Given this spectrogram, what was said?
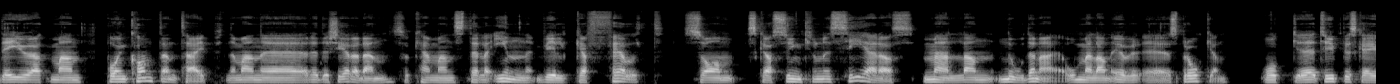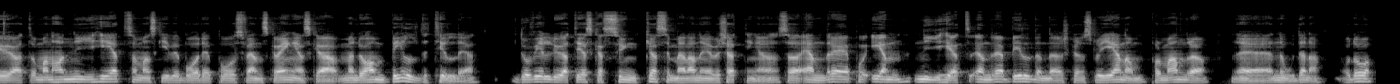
det är ju att man på en content type, när man eh, redigerar den, så kan man ställa in vilka fält som ska synkroniseras mellan noderna och mellan eh, språken. Och eh, typiska är ju att om man har en nyhet som man skriver både på svenska och engelska, men du har en bild till det, då vill du att det ska synkas mellan översättningarna. Så ändrar jag på en nyhet, ändrar jag bilden där, ska den slå igenom på de andra eh, noderna. Och då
